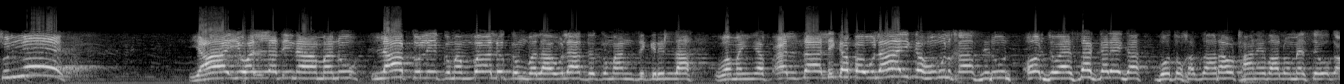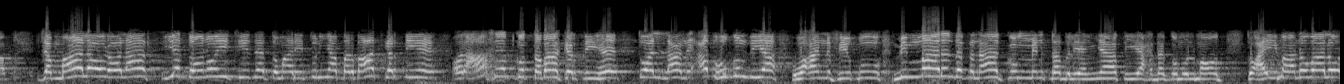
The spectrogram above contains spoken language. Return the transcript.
سنیے یا ایوہ الذین آمنوا لا تلکم اموالکم ولا اولادکم عن ذکر اللہ ومن یفعل ذالک فاولئک هم الخاسرون اور جو ایسا کرے گا وہ تو خزارہ اٹھانے والوں میں سے ہوگا جب مال اور اولاد یہ دونوں ہی چیزیں تمہاری دنیا برباد کرتی ہیں اور آخرت کو تباہ کرتی ہے تو اللہ نے اب حکم دیا وانفقوا مما رزقناکم من قبل ان یاتی احدکم الموت تو ایمانو والو،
